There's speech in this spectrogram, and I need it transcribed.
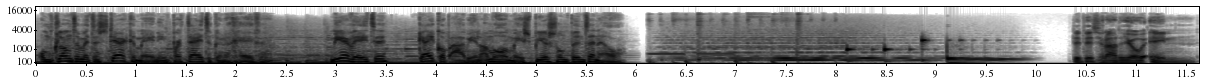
Om klanten met een sterke mening partij te kunnen geven. Meer weten? Kijk op abnamromeespierson.nl. Dit is Radio 1.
